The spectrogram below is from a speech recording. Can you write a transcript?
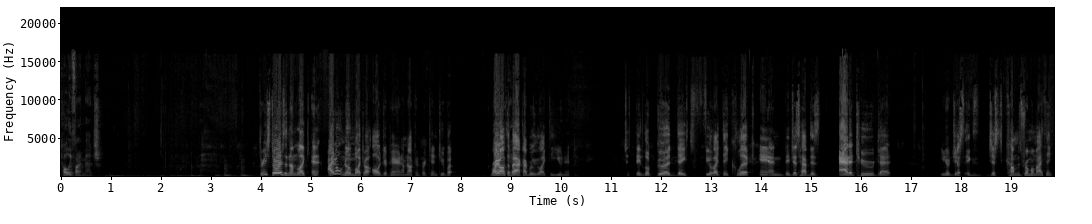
totally fine match. three stars, and I'm like, and I don't know much about all Japan. I'm not going to pretend to, but right off the Yeah. back, I really like the unit. Just they look good. They feel like they click, and they just have this attitude that you know just ex- just comes from them. I think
